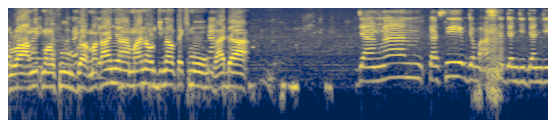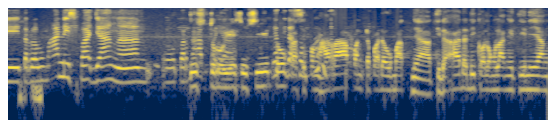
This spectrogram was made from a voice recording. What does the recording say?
Langit malah surga. Makanya Makanya mana original teksmu? Nggak ada. Jangan kasih jemaatnya janji-janji terlalu manis, Pak. Jangan. Oh, karena justru apa ya? Yesus Ya, itu tidak kasih semuanya. pengharapan kepada umatnya. Tidak ada di kolong langit ini yang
